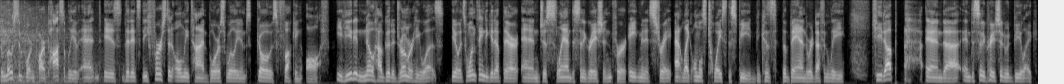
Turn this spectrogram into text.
The most important part, possibly, of End is that it's the first and only time Boris Williams goes fucking off. If you didn't know how good a drummer he was, you know, it's one thing to get up there and just slam disintegration for eight minutes straight at like almost twice the speed because the band were definitely keyed up and uh, and disintegration would be like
